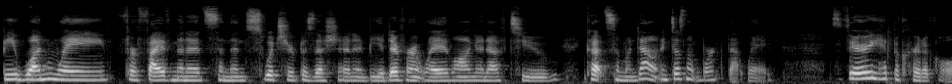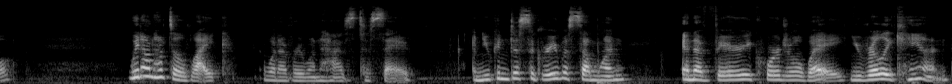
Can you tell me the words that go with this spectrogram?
be one way for five minutes and then switch your position and be a different way long enough to cut someone down. It doesn't work that way. It's very hypocritical. We don't have to like what everyone has to say. And you can disagree with someone in a very cordial way. You really can.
